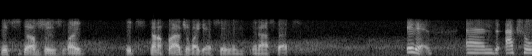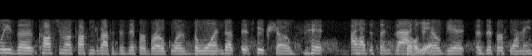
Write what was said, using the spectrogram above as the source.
this stuff is like it's kind of fragile, I guess, in, in aspects. It is. And actually, the costume I was talking about that the zipper broke was the one that at Spook Show that I had to send Zach Oh, yeah. to go get a zipper for me.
